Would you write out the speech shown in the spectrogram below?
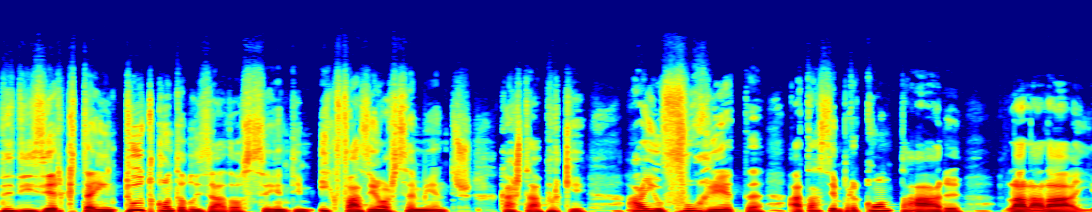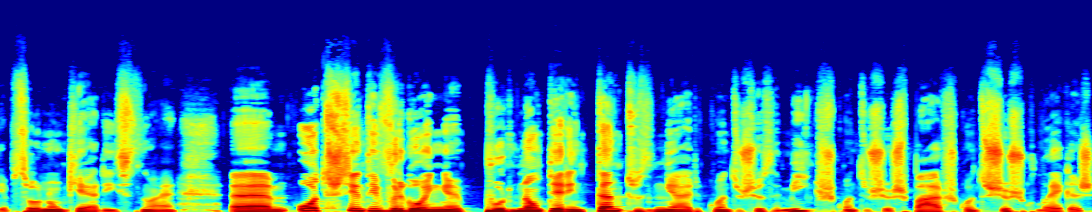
de dizer que têm tudo contabilizado ao cêntimo e que fazem orçamentos, cá está, porque, ai, o forreta, ah, está sempre a contar, lá, lá, lá, e a pessoa não quer isso, não é? Um, outros sentem vergonha por não terem tanto dinheiro quanto os seus amigos, quanto os seus pares, quanto os seus colegas,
